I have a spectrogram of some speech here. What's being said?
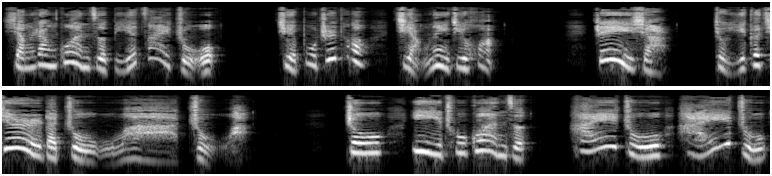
想让罐子别再煮，却不知道讲那句话。这下就一个劲儿的煮啊煮啊，粥一出罐子。还煮还煮，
